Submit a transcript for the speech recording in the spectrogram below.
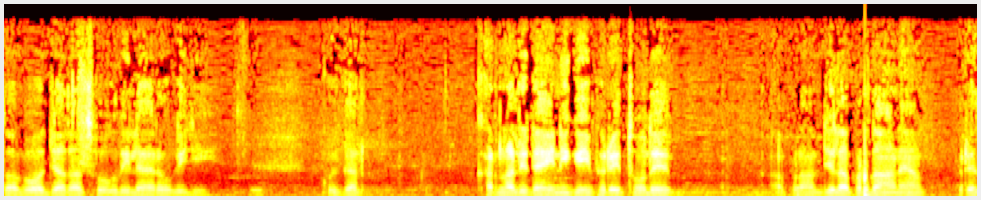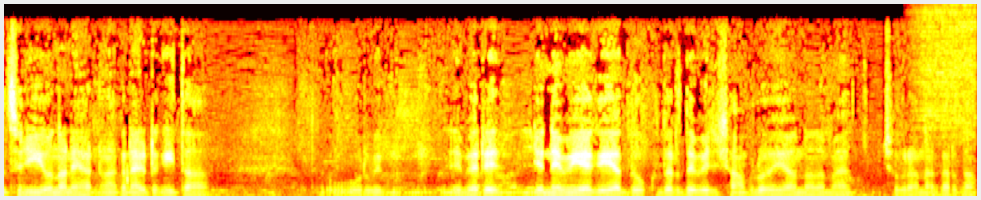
ਤਾਂ ਬਹੁਤ ਜ਼ਿਆਦਾ ਸੋਗ ਦੀ ਲਹਿਰ ਹੋ ਗਈ ਜੀ। ਕੋਈ ਗੱਲ ਕਰਨ ਵਾਲੀ ਰਹਿ ਹੀ ਨਹੀਂ ਗਈ। ਫਿਰ ਇੱਥੋਂ ਦੇ ਆਪਣਾ ਜ਼ਿਲ੍ਹਾ ਪ੍ਰਧਾਨ ਆ, ਪ੍ਰਿੰਸ ਜੀ, ਉਹਨਾਂ ਨੇ ਸਾਡੇ ਨਾਲ ਕਨੈਕਟ ਕੀਤਾ। ਹੋਰ ਵੀ ਜੇ ਮੇਰੇ ਜਿੰਨੇ ਵੀ ਹੈਗੇ ਆ ਦੁੱਖ ਦਰਦ ਦੇ ਵਿੱਚ ਸ਼ਾਮਲ ਹੋਏ ਆ ਉਹਨਾਂ ਦਾ ਮੈਂ ਸ਼ੁਕਰਾਨਾ ਕਰਦਾ।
